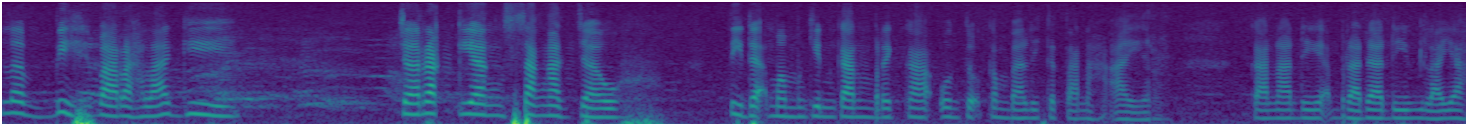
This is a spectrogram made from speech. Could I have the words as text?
lebih parah lagi. Jarak yang sangat jauh tidak memungkinkan mereka untuk kembali ke tanah air karena dia berada di wilayah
